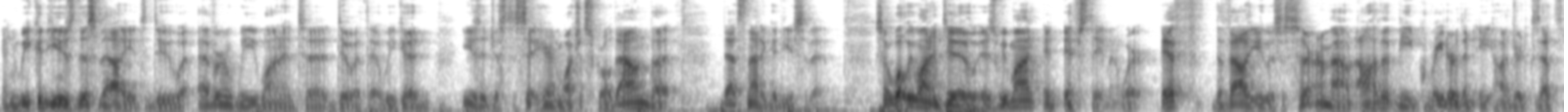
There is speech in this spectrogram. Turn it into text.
And we could use this value to do whatever we wanted to do with it. We could use it just to sit here and watch it scroll down, but that's not a good use of it. So what we want to do is we want an if statement where if the value is a certain amount, I'll have it be greater than 800 because that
